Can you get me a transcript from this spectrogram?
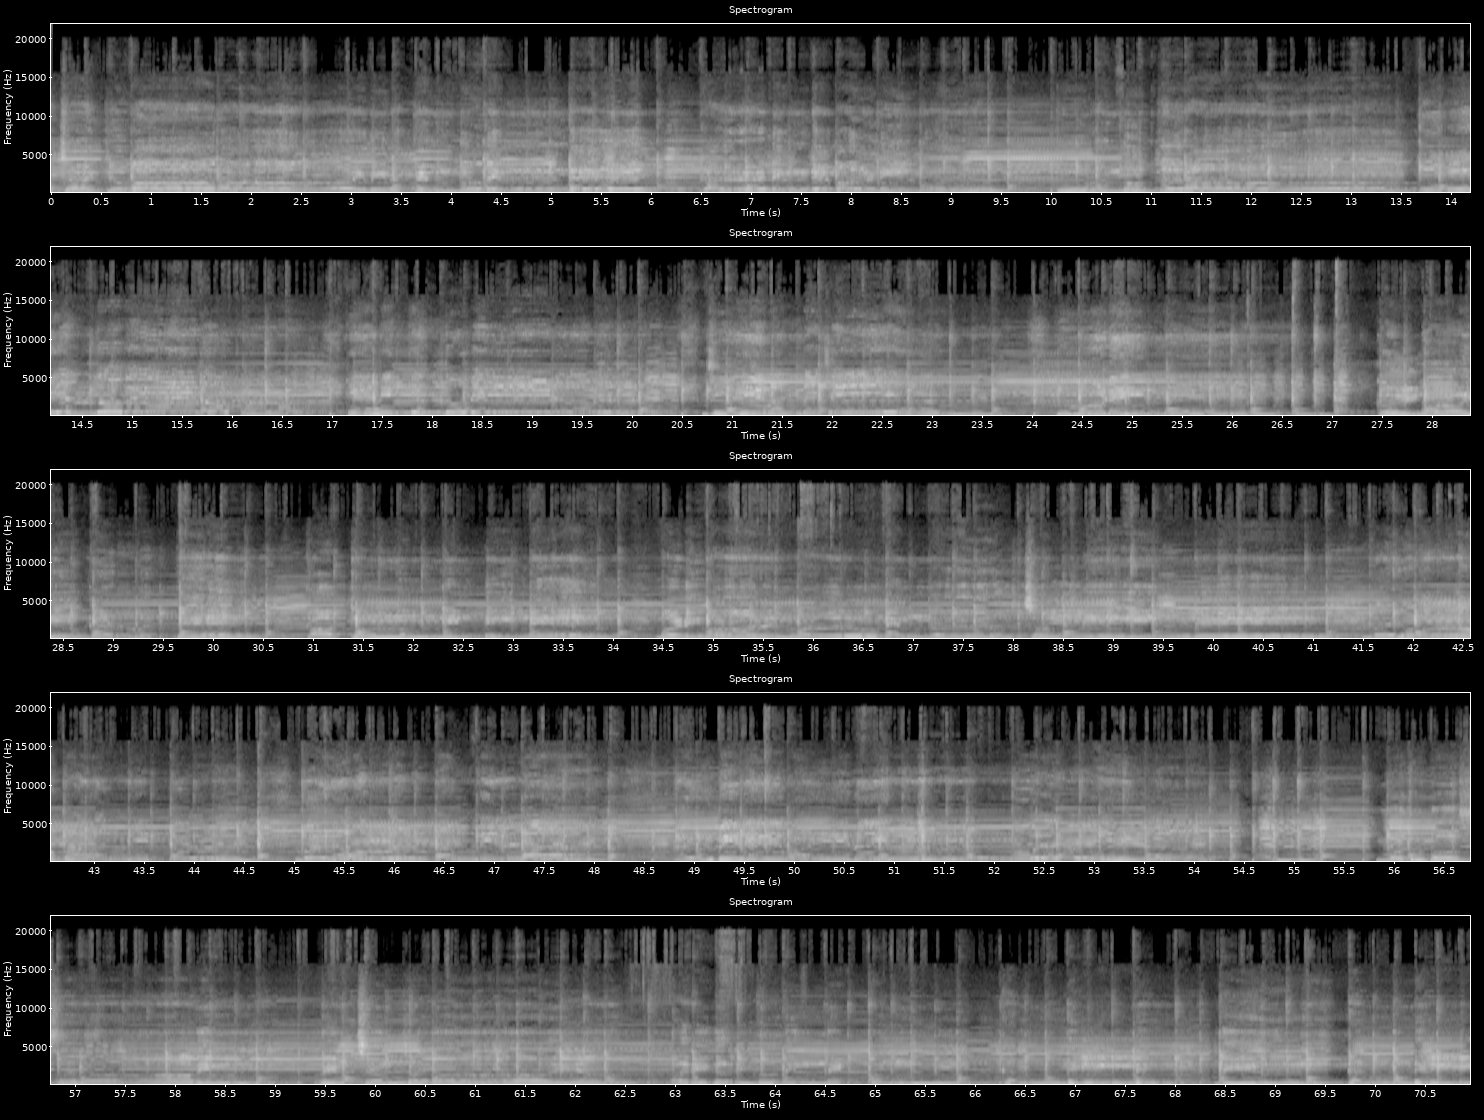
തലചായ്ക്കുവാനായി നിനക്കെന്നുമെന്റെ കരളിന്റെ മണിയ തുറന്നു തരാം. കൈലായി കടവത്തെ കാറ്റൊന്നും നിണ്ടില്ലേ മണിമാറൻ വരുമെന്ന് ചൊല്ലിയില്ലേ? മധുമാസനാവിൻ വെൺചന്ദ്രനായ അരികത്തു നിന്നിട്ടും കണ്ടില്ലേ? നീ കണ്ടില്ലേ?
